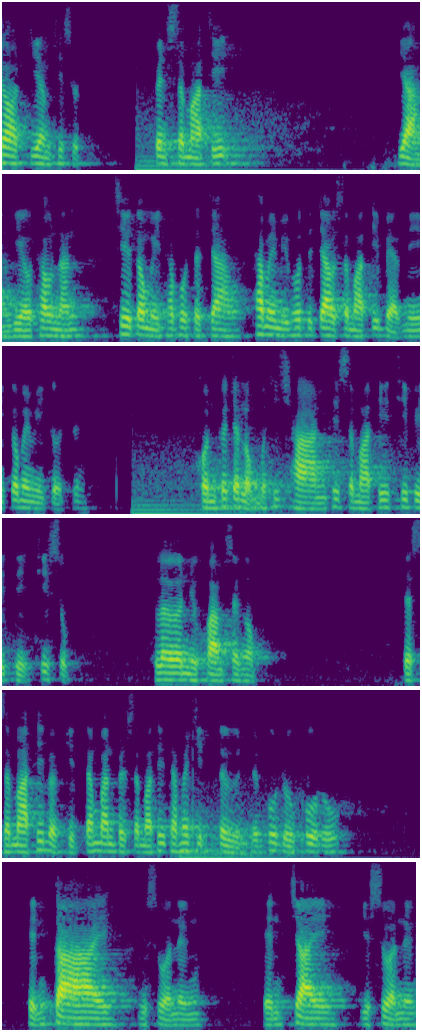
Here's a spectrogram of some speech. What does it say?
ยอดเยี่ยมที่สุด เป็นสมาธิอย่างเดียวเท่านั้น ที่ต้องมีพระพุทธเจ้า ถ้าไม่มีพระพุทธเจ้าสมาธิแบบนี้ก็ไม่มีเกิดขึ้น คนก็จะหลงไปที่ฌานที่สมาธิที่ปิติที่สุขเพลินอยู่ความสงบ แต่สมาธิแบบจิตตั้งมั่นเป็นสมาธิทำให้จิตตื่น เป็นผู้ดูผู้รู้ เห็นกายอยู่ส่วนหนึ่ง เห็นใจอยู่ส่วนหนึ่ง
